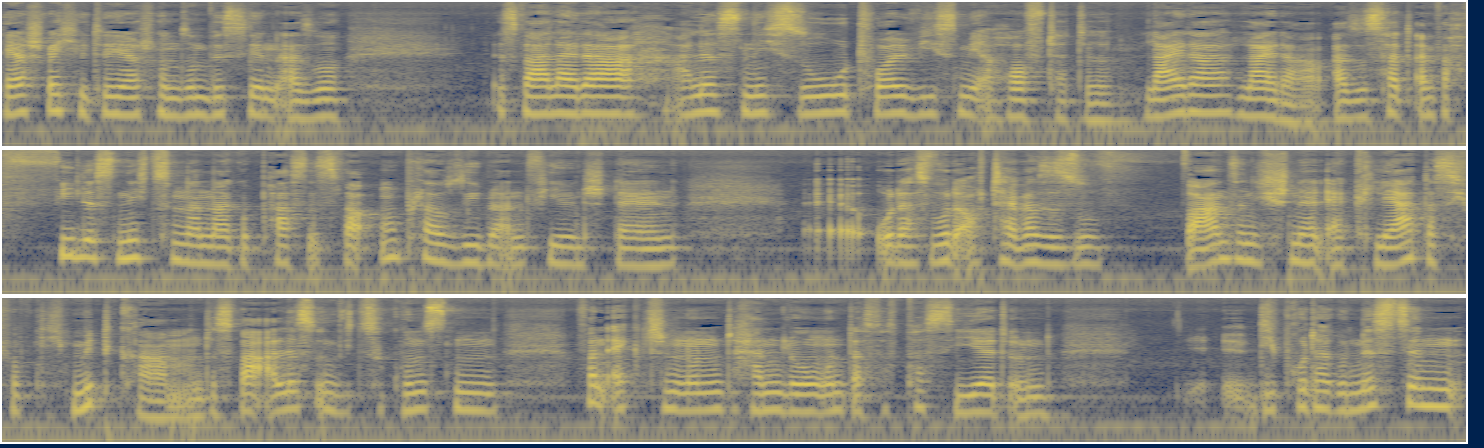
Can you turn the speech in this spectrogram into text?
der schwächelte ja schon so ein bisschen. Also es war leider alles nicht so toll, wie ich es mir erhofft hatte. Leider, leider. Also es hat einfach vieles nicht zueinander gepasst. Es war unplausibel an vielen Stellen. Äh, oder es wurde auch teilweise so wahnsinnig schnell erklärt, dass ich überhaupt nicht mitkam. Und das war alles irgendwie zugunsten von Action und Handlung und das, was passiert. Und äh, die Protagonistin,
